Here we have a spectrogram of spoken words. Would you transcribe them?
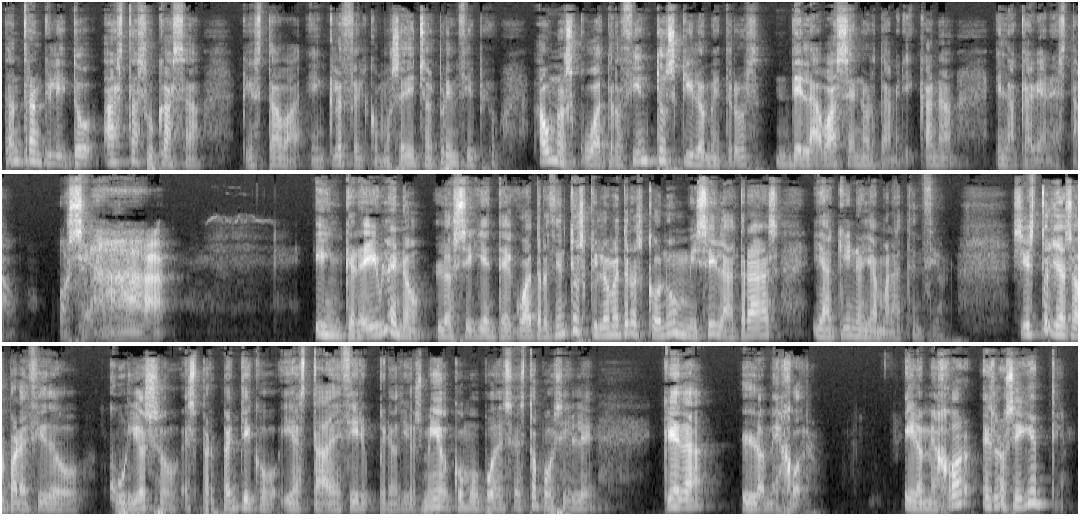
tan tranquilito hasta su casa, que estaba en Kleffel, como os he dicho al principio, a unos 400 kilómetros de la base norteamericana en la que habían estado. O sea, Increíble no, lo siguiente, 400 kilómetros con un misil atrás y aquí no llama la atención. Si esto ya os ha parecido curioso, esperpéntico y hasta decir, pero Dios mío, ¿cómo puede ser esto posible? Queda lo mejor. Y lo mejor es lo siguiente.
